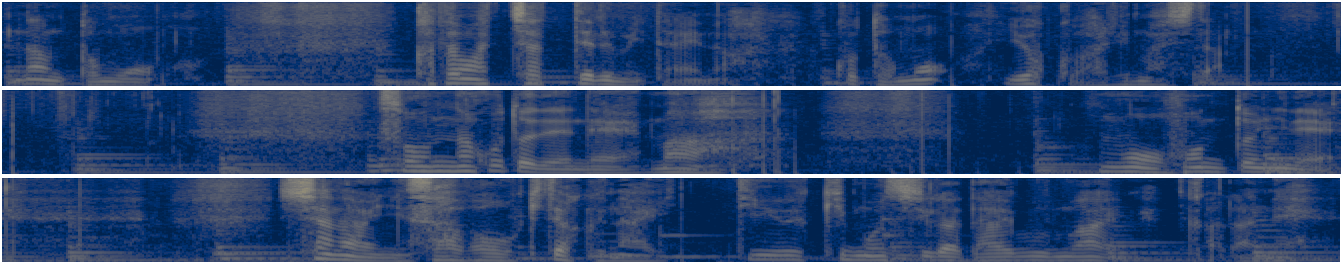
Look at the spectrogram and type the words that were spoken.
なんかもう固まっちゃってるみたいなこともよくありました。そんなことでねまあもう本当にね社内にサーバーを置きたくないっていう気持ちがだいぶ前からね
